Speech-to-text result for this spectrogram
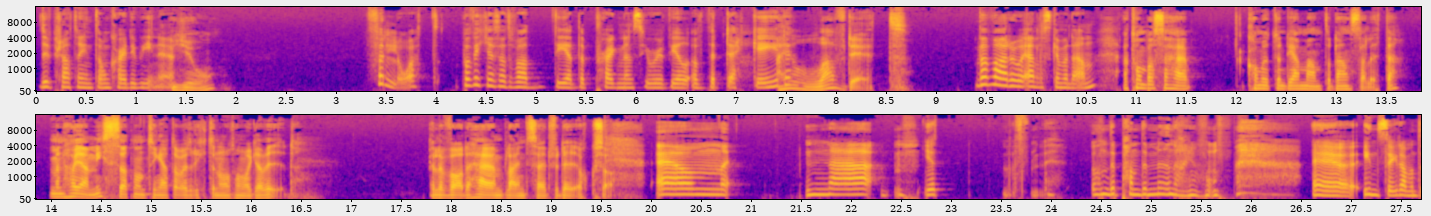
Du pratar inte om Cardi B nu. Jo. Förlåt. På vilket sätt var det the pregnancy reveal of the decade? I loved it. Vad var det att älska med den? Att hon bara så här kom ut en diamant och dansade lite. Men har jag missat någonting att det var ett rykte om att hon var gravid? Eller var det här en blindside för dig också? Um, Nej, jag, under pandemin har ju hon eh, instagrammat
